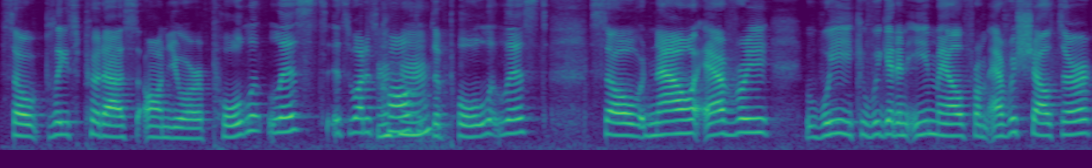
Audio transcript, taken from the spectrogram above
So please put us on your pull list, it's what it's called, mm-hmm. the pull list. So now every week we get an email from every shelter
